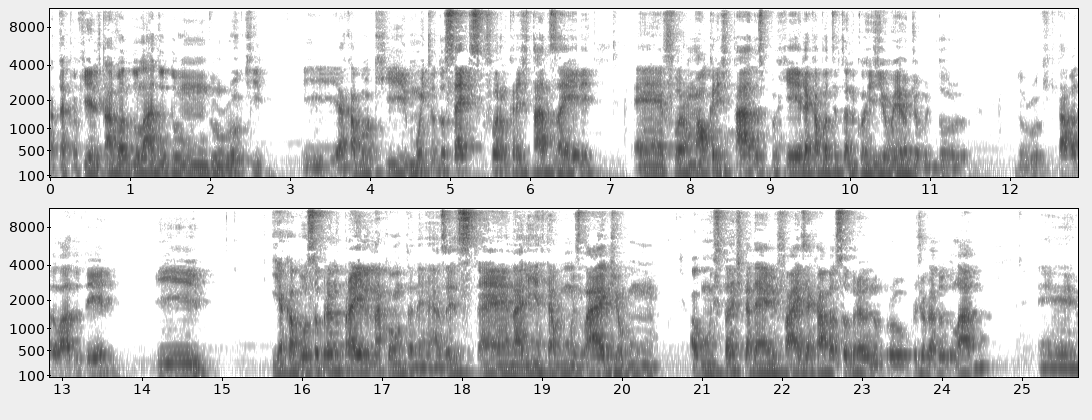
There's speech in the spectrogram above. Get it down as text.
Até porque ele estava do lado de um, de um rookie e acabou que muitos dos sacks que foram creditados a ele é, foram mal creditados porque ele acabou tentando corrigir o erro de, do, do rookie que estava do lado dele e e acabou sobrando para ele na conta, né? Às vezes é, na linha tem algum slide, algum, algum instante que a DL faz e acaba sobrando pro, pro jogador do lado. É,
